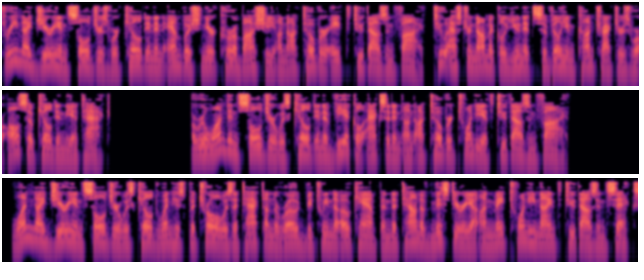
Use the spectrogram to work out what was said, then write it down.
Three Nigerian soldiers were killed in an ambush near Kurabashi on October 8, 2005. Two astronomical units civilian contractors were also killed in the attack. A Rwandan soldier was killed in a vehicle accident on October 20, 2005. One Nigerian soldier was killed when his patrol was attacked on the road between the O camp and the town of Mysteria on May 29, 2006.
